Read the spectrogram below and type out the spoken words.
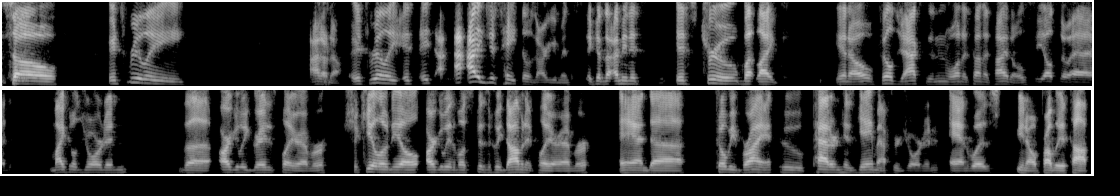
so point. it's really, I don't know. It's really, it. it I, I just hate those arguments because I mean it's it's true, but like, you know, Phil Jackson won a ton of titles. He also had Michael Jordan, the arguably greatest player ever. Shaquille O'Neal, arguably the most physically dominant player ever, and uh, Kobe Bryant, who patterned his game after Jordan and was, you know, probably a top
